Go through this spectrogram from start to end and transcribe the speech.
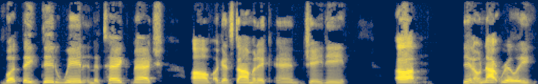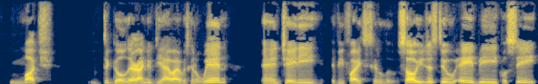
but they did win in the tag match um, against Dominic and JD. Um, you know, not really much to go there. I knew DIY was going to win, and JD, if he fights, he's going to lose. So you just do A and B equals C,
